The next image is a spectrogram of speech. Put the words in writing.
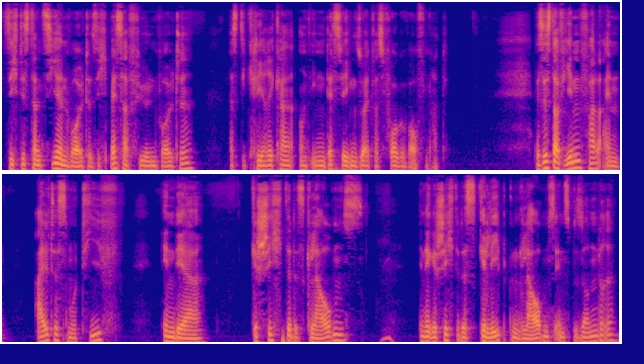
sich distanzieren wollte, sich besser fühlen wollte als die Kleriker und ihnen deswegen so etwas vorgeworfen hat. Es ist auf jeden Fall ein altes Motiv in der Geschichte des Glaubens, in der Geschichte des gelebten Glaubens insbesondere,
